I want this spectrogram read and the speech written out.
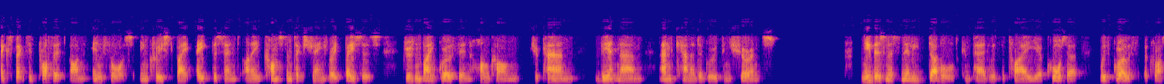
Expected profit on in-force increased by 8% on a constant exchange rate basis, driven by growth in Hong Kong, Japan, Vietnam, and Canada Group Insurance. New business nearly doubled compared with the prior year quarter, with growth across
